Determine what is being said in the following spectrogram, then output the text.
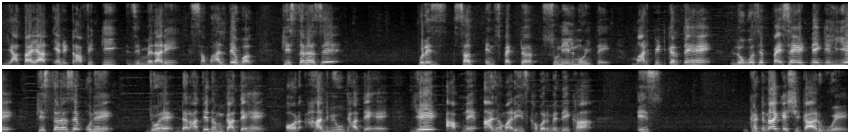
यातायात यानी ट्रैफ़िक की ज़िम्मेदारी संभालते वक्त किस तरह से पुलिस सब इंस्पेक्टर सुनील मोहिते मारपीट करते हैं, लोगों से पैसे ऐटने के लिए किस तरह से उन्हें जो है डराते, धमकाते हैं और हाथ भी उठाते हैं, ये आपने आज हमारी इस खबर में देखा। इस घटना के शिकार हुए,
